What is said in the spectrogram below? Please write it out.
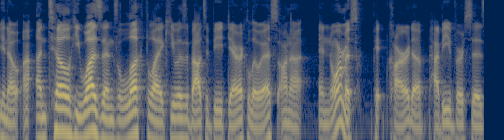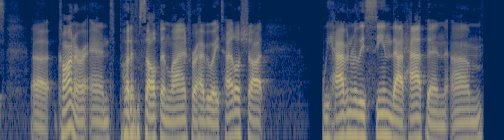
you know, uh, until he wasn't, looked like he was about to beat Derrick Lewis on a enormous card, of Khabib versus uh, Conor, and put himself in line for a heavyweight title shot. We haven't really seen that happen. Um,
